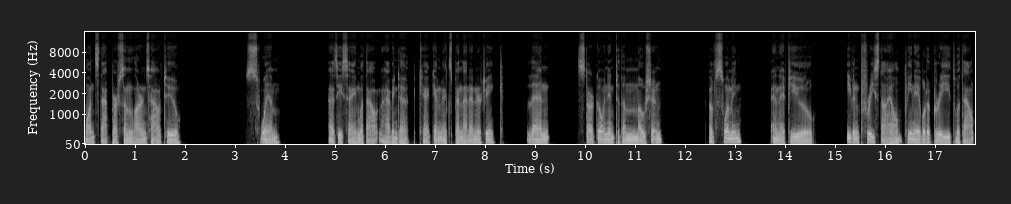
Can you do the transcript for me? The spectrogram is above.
once that person learns how to swim, as he's saying, without having to kick and expend that energy, then start going into the motion of swimming. And if you even freestyle, being able to breathe without,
